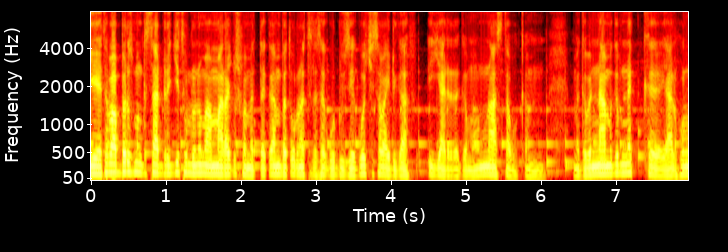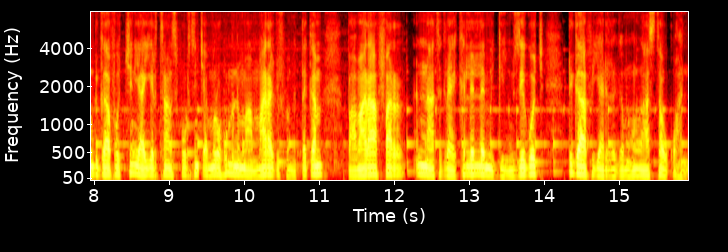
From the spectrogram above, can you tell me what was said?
የተባበሩት መንግስታት ድርጅት ሁሉንም አማራጮች በመጠቀም በጦርነት ለተጎዱ ዜጎች የሰብአዊ ድጋፍ እያደረገ መሆኑን አስታወቅም። ምግብና ምግብ ነክ ያልሆኑ ድጋፎችን፣ የአየር ትራንስፖርትን ጨምሮ ሁሉንም አማራጮች በመጠቀም በአማራ፣ አፋር እና ትግራይ ክልል ለሚገኙ ዜጎች ድጋፍ እያደረገ መሆኑን አስታውቋል።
